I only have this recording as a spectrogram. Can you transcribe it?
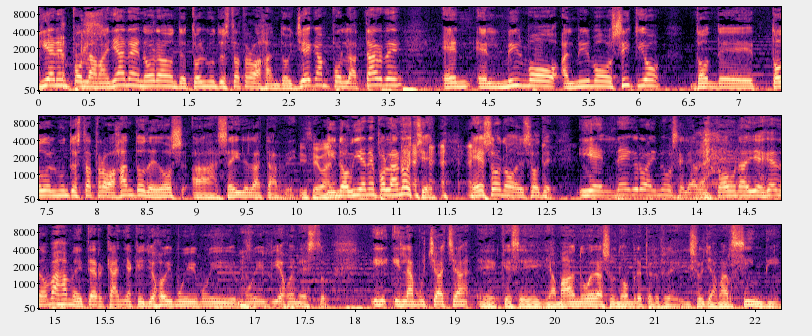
Vienen por la mañana en hora donde todo el mundo está trabajando. Llegan por la tarde en el mismo, al mismo sitio donde todo el mundo está trabajando de 2 a 6 de la tarde. Y se van. no vienen por la noche. Eso no, eso de- y el negro ahí mismo se le aventó a una vieja, no vas a meter caña que yo soy muy, muy, muy viejo en esto. Y, y la muchacha eh, que se llamaba, no era su nombre, pero se hizo llamar Cindy.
